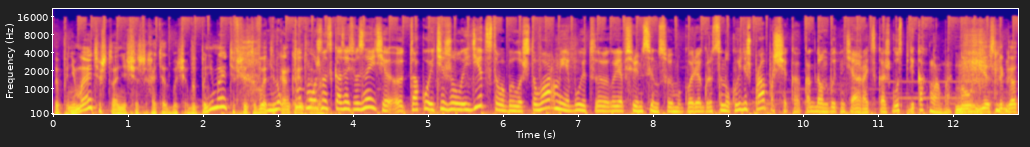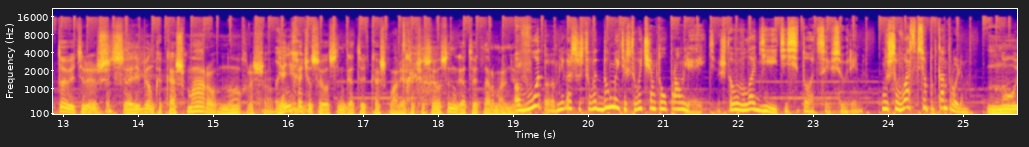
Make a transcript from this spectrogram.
вы понимаете, что они сейчас хотят быть? Вы понимаете все это в этой Ну, конкретной... тут можно сказать, вы знаете, э, такое тяжелое детство было, что в армии будет, э, я все время сыну своему говорю, я говорю, сынок, увидишь прапорщика, когда он будет на тебя орать, скажешь, господи, как мама. Ну, если готовить ребенка к кошмару, ну, хорошо. Я не хочу своего сына готовить к кошмару. Я хочу своего сына готовить нормальную жизнь. Вот, мне кажется, что вы думаете, что вы чем-то управляете, что вы владеете ситуацией все время. Ну, что у вас все под контролем. Ну,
